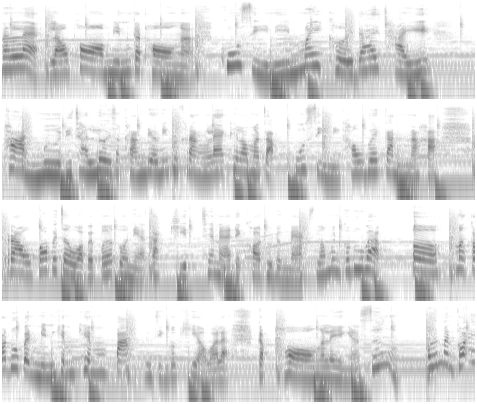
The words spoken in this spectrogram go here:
นั่นแหละ แล้วพอมิ้นกับทองอะคู่สีนี้ไม่เคยได้ใช้ผ่านมือดิฉันเลยสักครั้งเดียวนี่คือครั้งแรกที่เรามาจับคู่สีนี้เข้าด้วยกันนะคะ เราก็ไปเจอวอลเปเปอร์ตัวเนี้ยจากคิดใช่ไหม Decor to the Max แล้วมันก็ดูแบบ เออ มันก็ดูเป็นมิ้นเข้มๆปะจริง ๆ ก็เขียวอะแหละ กับทองอะไรอย่างเงี้ย ซึ่งเอ้ยมันก็แอ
